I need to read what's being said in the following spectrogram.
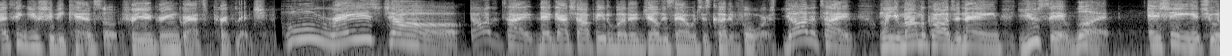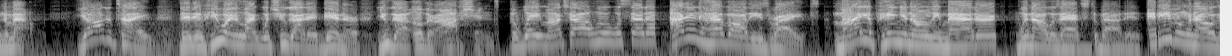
I think you should be canceled for your green grass privilege. Who raised y'all? Y'all the type that got y'all peanut butter and jelly sandwiches cut in fours. Y'all the type when your mama called your name, you said what, and she ain't hit you in the mouth. Y'all the type that if you ain't like what you got at dinner, you got other options. The way my childhood was set up, I didn't have all these rights. My opinion only mattered when I was asked about it. And even when I was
